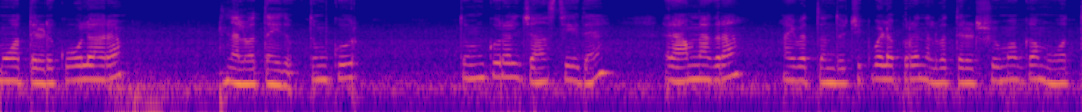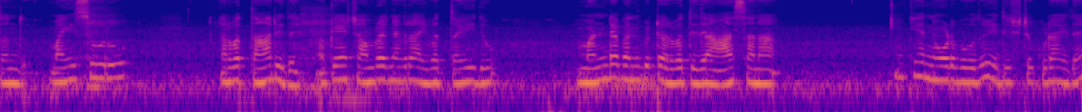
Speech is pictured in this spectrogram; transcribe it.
ಮೂವತ್ತೆರಡು ಕೋಲಾರ, ನಲವತ್ತೈದು ತುಮಕೂರು. ತುಮಕೂರಲ್ಲಿ ಜಾಸ್ತಿ ಇದೆ. ರಾಮನಗರ ಐವತ್ತೊಂದು, ಚಿಕ್ಕಬಳ್ಳಾಪುರ ನಲವತ್ತೆರಡು, ಶಿವಮೊಗ್ಗ ಮೂವತ್ತೊಂದು, ಮೈಸೂರು ಅರವತ್ತಾರಿದೆ ಓಕೆ, ಚಾಮರಾಜನಗರ ಐವತ್ತೈದು. ಮಂಡ್ಯ ಬಂದುಬಿಟ್ಟು ಅರವತ್ತಿದೆ, ಹಾಸನ. ಓಕೆ, ನೋಡ್ಬೋದು, ಇದಿಷ್ಟು ಕೂಡ ಇದೆ.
